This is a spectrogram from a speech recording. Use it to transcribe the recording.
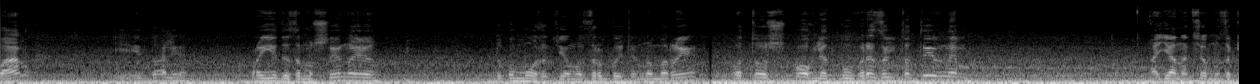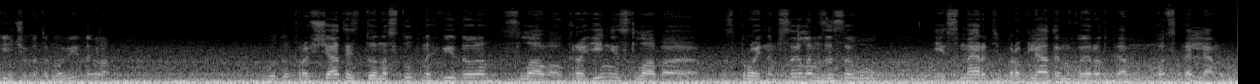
банк і далі проїде за машиною, допоможуть йому зробити номери. Отож, огляд був результативним. А я на цьому закінчуватиму відео. Буду прощатись до наступних відео. Слава Україні, слава Збройним силам ЗСУ і смерть проклятим виродкам москалям.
